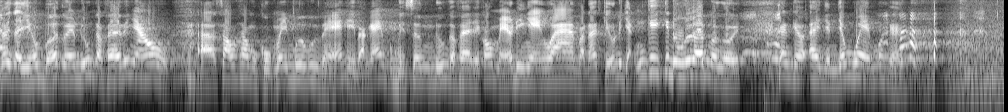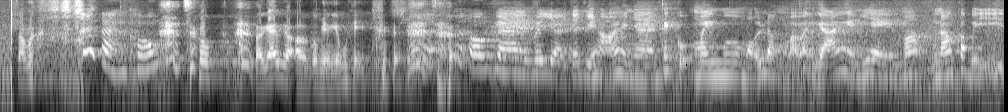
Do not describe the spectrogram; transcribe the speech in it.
Nói tại vì hôm bữa tụi em đi uống cà phê với nhau. À, sau sau một cuộc mây mưa vui vẻ thì bạn gái em cũng bị sưng đi uống cà phê thì con mèo đi ngang qua và nó kiểu nó dẫn cái cái đuôi lên mọi người. Cái anh kêu ê nhìn giống của em quá kìa xong hàng khốn xong bạn gái ờ công nhận giống thiệt. Ok bây giờ cho chị hỏi này nha. Cái cuộc mây mưa mỗi lần mà bạn gái em với em á nó có bị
